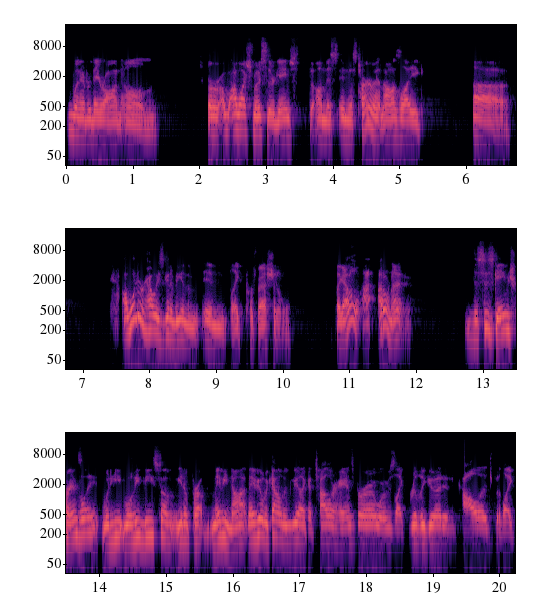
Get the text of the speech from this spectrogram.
whenever they were on. Um, or I watched most of their games on this in this tournament, and I was like, uh, I wonder how he's going to be in the in like professional. Like I don't I, I don't know does his game translate? Would he will he be some you know pro- maybe not? Maybe he'll be kind of be like a Tyler Hansbrough where he was like really good in college, but like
